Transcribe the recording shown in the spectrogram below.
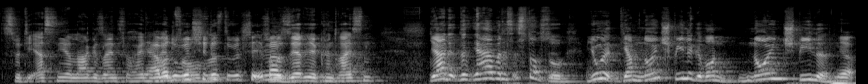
Das wird die erste Niederlage sein für Heidenheim. Ja, aber du wünschst dir das, du wünschst dir So immer. eine Serie könnte reißen. Ja, d- d- ja, aber das ist doch so. Junge, die haben neun Spiele gewonnen. Neun Spiele. Ja,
